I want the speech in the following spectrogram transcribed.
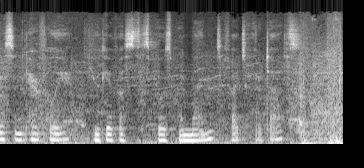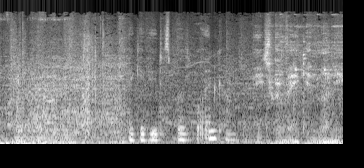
Listen carefully. You give us disposable men to fight to their deaths. I give you disposable income. Means we're making money.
